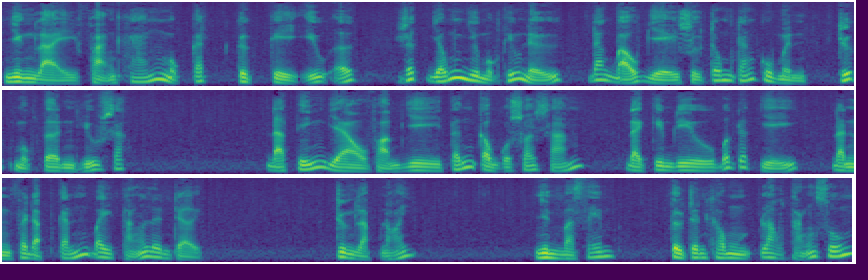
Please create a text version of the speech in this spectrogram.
Nhưng lại phản kháng một cách cực kỳ yếu ớt, rất giống như một thiếu nữ đang bảo vệ sự trong trắng của mình trước một tên hiếu sắc. Đã tiến vào phạm vi tấn công của sói xám, đại kim điêu bất đắc dĩ đành phải đập cánh bay thẳng lên trời. Trương Lập nói, Nhìn mà xem, từ trên không lao thẳng xuống,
